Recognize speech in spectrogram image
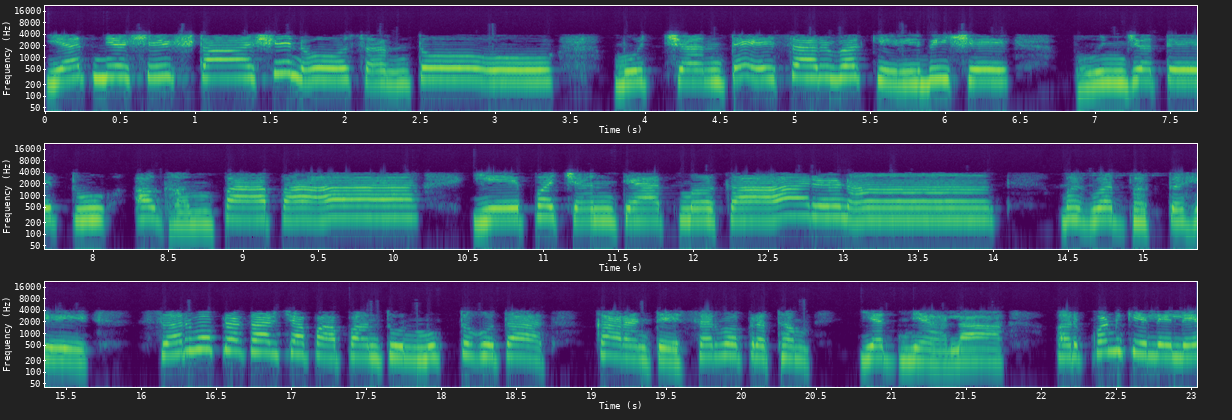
यज्ञशिष्टाशिनो संतो मुच्यंते सर्व किलबिषे भुंजते तू अघम पापा ये पचन्त्यात्मकारणात. भगवत भक्त हे सर्व प्रकारच्या पापांतून मुक्त होतात कारण ते सर्वप्रथम यज्ञाला अर्पण केलेले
